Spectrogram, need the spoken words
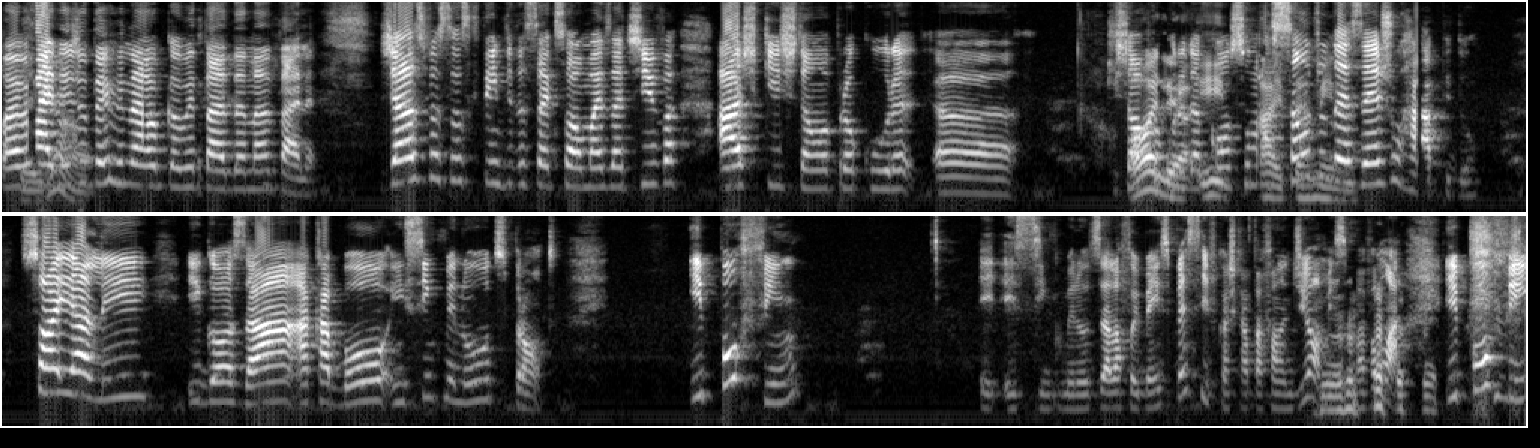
Mas vai, deixa eu terminar o comentário da Natália. Já as pessoas que têm vida sexual mais ativa, acho que estão à procura. ah, que estão à Olha, procura da e- consumação ai, de um desejo rápido. Só ir ali e gozar, acabou em cinco minutos, pronto. E por fim, esses cinco minutos ela foi bem específica, acho que ela tá falando de homens, mas vamos lá. E por fim,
